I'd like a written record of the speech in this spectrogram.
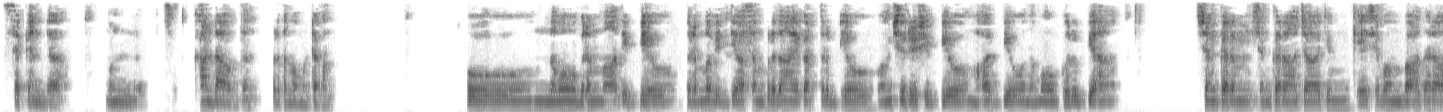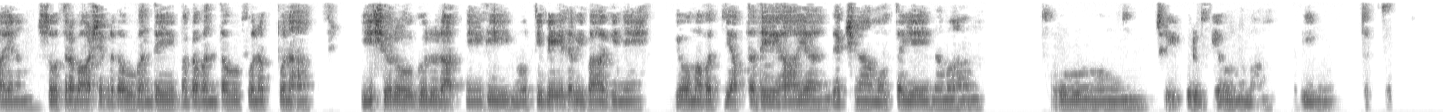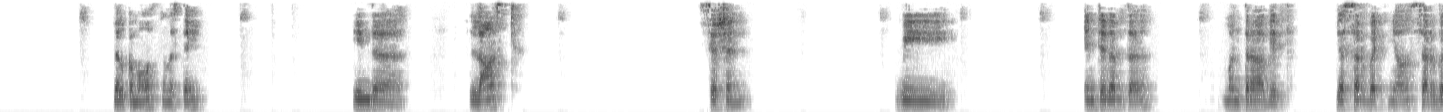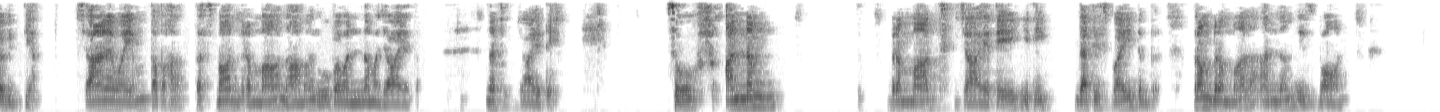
second uh, khanda of the Prathama Mundakam. ॐ नमो ब्रह्मादिभ्यो ब्रह्मविद्यासम्प्रदायकर्तृभ्यो वंशऋषिभ्यो महद्भ्यो नमो गुरुभ्यः। शङ्करम् शङ्कराचार्यम् केशवम् बादरायणम् सूत्रभाष्यकृतौ वन्दे भगवन्तौ पुनः पुनः। ईश्वरो गुरुरात्मेति मूर्तिभेदविभागिने व्योमवद्व्याप्तदेहाय दक्षिणामूर्तये नमः। ॐ श्रीगुरुभ्यो नमः Welcome all. Namaste. In the last session, we ended up the mantra with Yasarvajna Sarvavidya Shanavayam Tapaha Tasmad Brahma Nama Rupavannam Ajayata Jayate. So, Annam Brahmad Jayate iti that is why the from brahma annam is born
